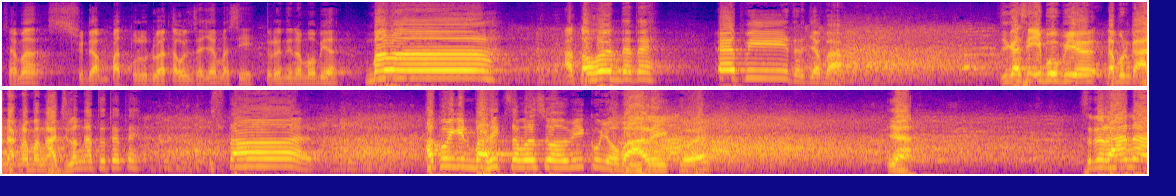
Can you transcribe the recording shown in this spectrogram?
Saya mah sudah 42 tahun saja masih turun di mobil. Mama! Atau teteh. Epi terjebak. Jika si ibu bieu namun ke anak nama ngajleng atau teteh. Ustaz. Aku ingin balik sama suamiku, nyoba balik gue. Ya. Sederhana.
